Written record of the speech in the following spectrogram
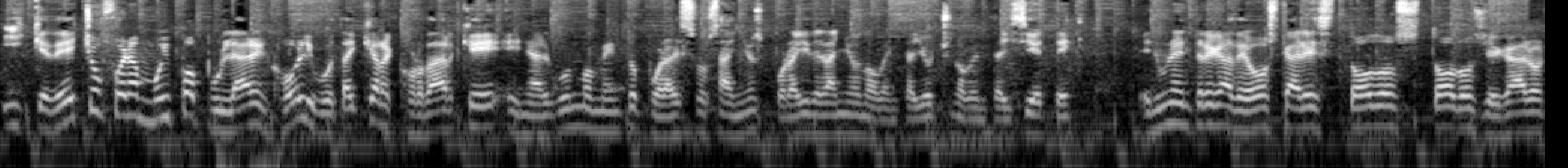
y que de hecho fuera muy popular en Hollywood. Hay que recordar que en algún momento por esos años, por ahí del año 98-97, en una entrega de Oscars todos, todos llegaron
